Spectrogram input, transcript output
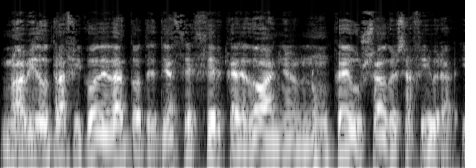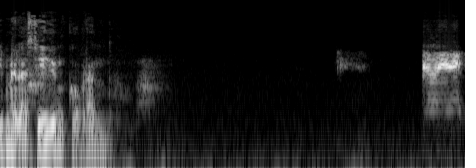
No ha habido tráfico de datos desde hace cerca de dos años, nunca he usado esa fibra y me la siguen cobrando. Pero en este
